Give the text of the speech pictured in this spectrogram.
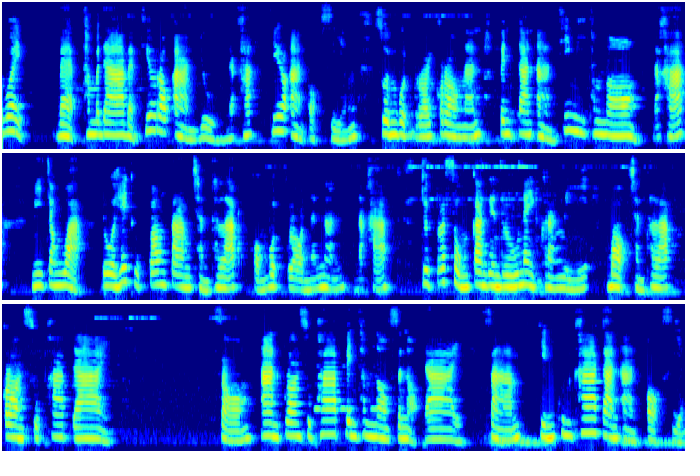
ด้วยแบบธรรมดาแบบที่เราอ่านอยู่นะคะ ที่เราอ่านออกเสียง ส่วนบทร้อยกรองนั้น เป็นการอ่านที่มีทำนองนะคะ มีจังหวะโดยให้ถูกต้องตามฉันทลักษณ์ของบทกลอนนั้นๆนะคะ จุดประสงค์การเรียนรู้ในครั้งนี้ บอกฉันทลักษณ์กรอนสุภาพได้ 2. อ่านกลอนสุภาพเป็นทำนองสนอได้ 3. เห็นคุณค่าการอ่านออกเสียง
